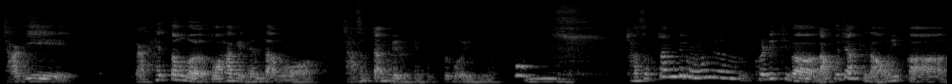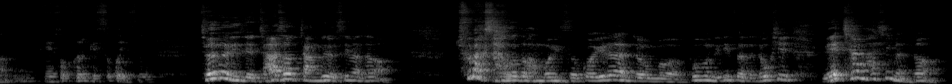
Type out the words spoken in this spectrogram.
자기가 했던 거 또 하게 된다고 자석 장비를 계속 쓰고 있네요. 어, 음, 자석 장비로 하면 퀄리티가 나쁘지 않게 나오니까 계속 그렇게 쓰고 있습니다. 저는 이제 자석 장비를 쓰면서 추락 사고도 한 번 있었고 이런 좀뭐 부분들이 있었는데 혹시 외창 하시면서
